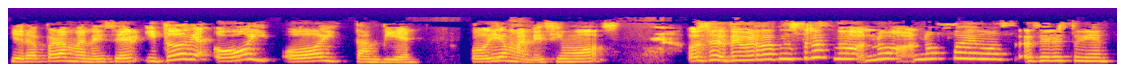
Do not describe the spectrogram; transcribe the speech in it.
y era para amanecer y todavía hoy, hoy también hoy amanecimos. O sea, de verdad, nosotros no, no, no podemos hacer esto bien.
